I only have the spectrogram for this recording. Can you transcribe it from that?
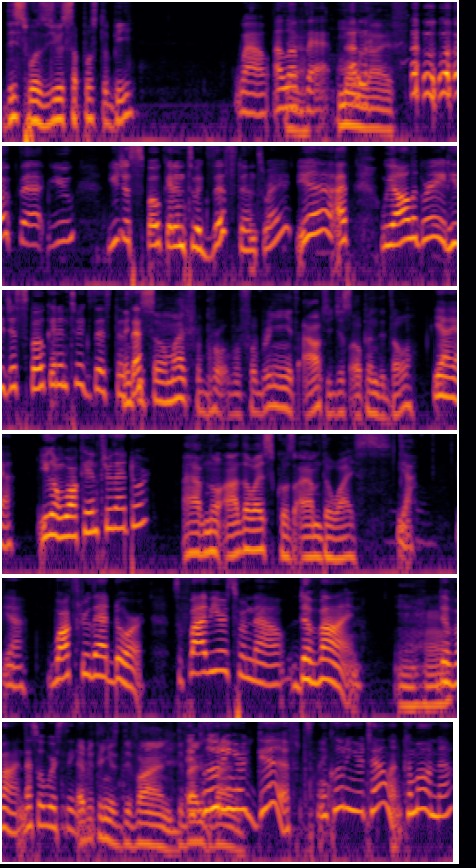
this was you supposed to be. wow, I love Yeah, that. I More lo- life. I love that. You you just spoke it into existence, right? Yeah, I, we all agreed. He just spoke it into existence. Thank you That's so much for bro- for bringing it out. You just opened the door. yeah, yeah. You gonna walk in through that door? I have no otherwise because I am the wise. Yeah, yeah. Walk through that door. So five years from now, divine, Mhm. divine. That's what we're seeing. Everything is divine, divine, including divine. your gifts, including your talent. Come on now.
